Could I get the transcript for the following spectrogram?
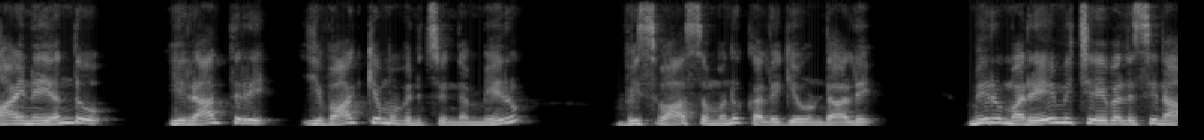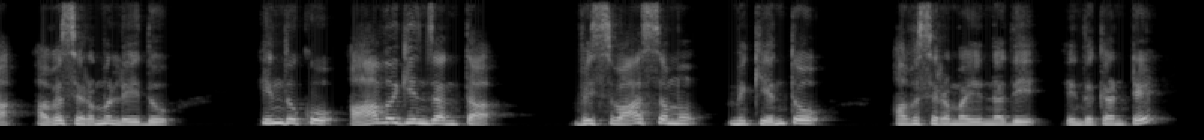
ఆయన యందు ఈ రాత్రి ఈ వాక్యము వినుచున్న మీరు విశ్వాసమును కలిగి ఉండాలి. మీరు మరేమి చేయవలసిన అవసరము లేదు. ఇందుకు ఆవగింజంత విశ్వాసము మీకెంతో అవసరమైనది. ఎందుకంటే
